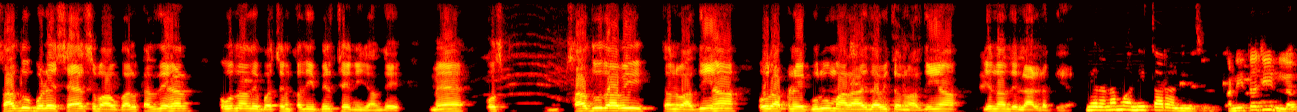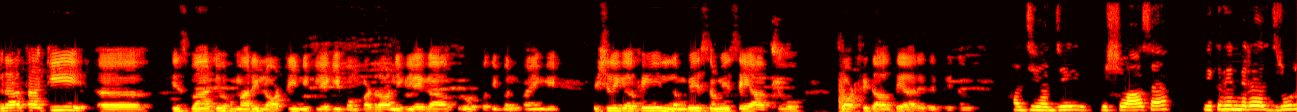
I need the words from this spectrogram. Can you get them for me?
ਸਾਧੂ ਬੜੇ ਸਹਿਜ ਸੁਭਾਅ ਗੱਲ ਕਰਦੇ ਹਨ ਉਹਨਾਂ ਦੇ ਬਚਨ ਕਦੀ ਬਿਰਥੇ ਨਹੀਂ ਜਾਂਦੇ ਮੈਂ ਉਸ ਸਾਧੂ ਦਾ ਵੀ ਧੰਨਵਾਦੀ ਹਾਂ ਔਰ ਆਪਣੇ ਗੁਰੂ ਮਹਾਰਾਜ ਦਾ ਵੀ ਧੰਨਵਾਦੀ ਹਾਂ ਜਿਨ੍ਹਾਂ ਦੇ ਲੜ ਲੱਗੇ ਆ मेरा नाम अनीता रानी है जी अनीता जी लग रहा था कि अ, इस बार जो हमारी लॉटरी निकलेगी बम्पर ड्रॉ निकलेगा करोड़पति बन पाएंगे पिछले काफी लंबे समय से आप जो लॉटरी डालते आ रहे थे प्रीतम हाँ जी हाँ जी विश्वास है ਇੱਕ ਦਿਨ ਮੇਰਾ ਜ਼ਰੂਰ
